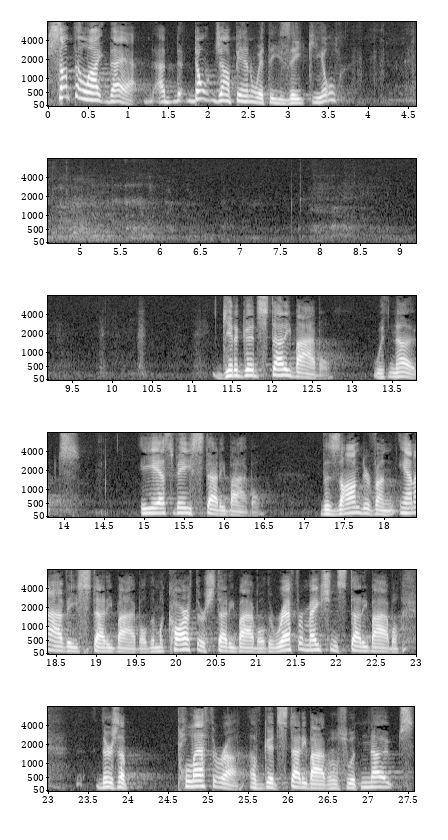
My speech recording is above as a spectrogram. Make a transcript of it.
something like that. Uh, don't jump in with Ezekiel. Get a good study Bible with notes. ESV Study Bible, the Zondervan NIV Study Bible, the MacArthur Study Bible, the Reformation Study Bible. There's a plethora of good study Bibles with notes.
